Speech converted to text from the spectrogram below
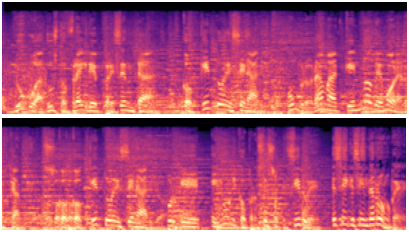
Lugo Adusto Freire presenta Coqueto Escenario, un programa que no demora los cambios. Co- Coqueto Escenario, porque el único proceso que sirve es el que se interrumpe.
